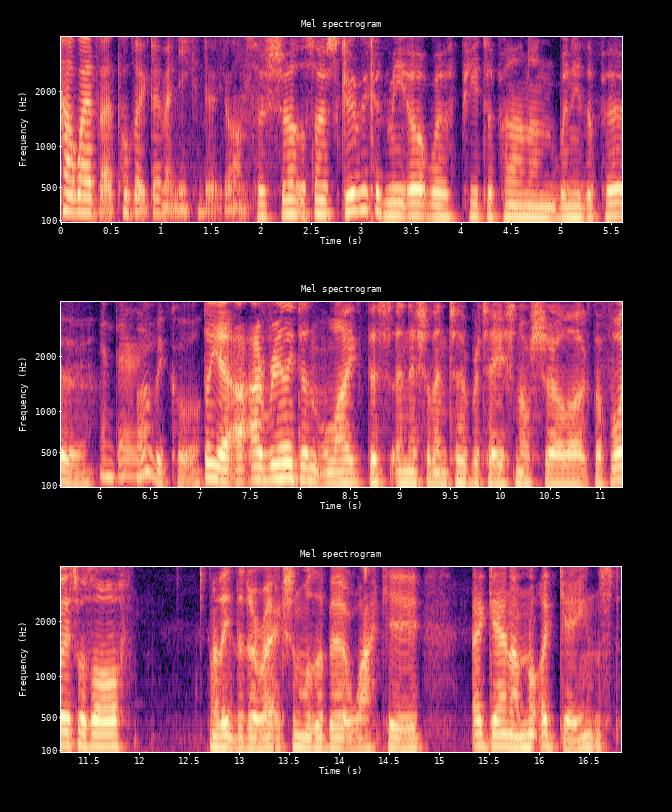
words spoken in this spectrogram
However, public domain, you can do what you want. So sure, so Scooby could meet up with Peter Pan and Winnie the Pooh. In theory. That'd be cool. So yeah, I, I really didn't like this initial interpretation of Sherlock. The voice was off. I think the direction was a bit wacky. Again, I'm not against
